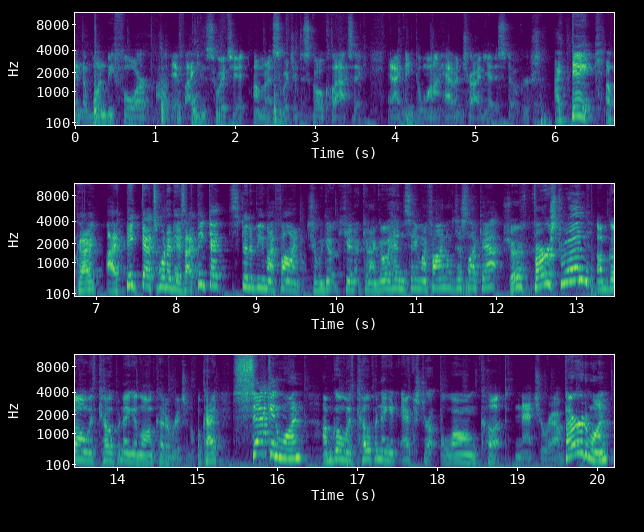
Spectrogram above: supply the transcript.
And the one before, uh, if I can switch it, I'm going to switch it to Skull Classic. And I think the one I haven't tried yet is Stoker's. I think, okay? I think that's what it is. I think that's going to be my final. Should we go? Can, can I go ahead and say my final just like that? Sure. First one, I'm going with Copenhagen Long Cut Original, okay? Second one, I'm going with Copenhagen Extra Long Cut Natural. Third one,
